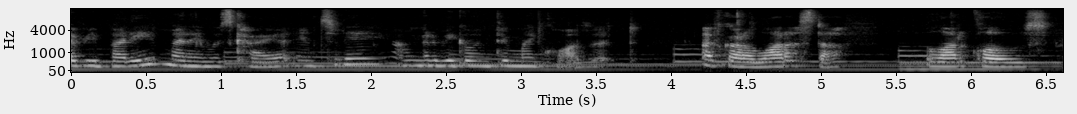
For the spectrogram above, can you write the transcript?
everybody, my name is Kaya and today I'm going to be going through my closet. I've got a lot of stuff, a lot of clothes,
